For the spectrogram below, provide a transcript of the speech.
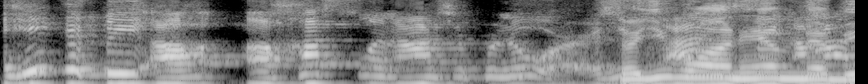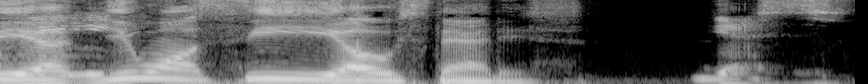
he could be a, a hustling entrepreneur. So you want him to be a you want CEO status? Yes.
